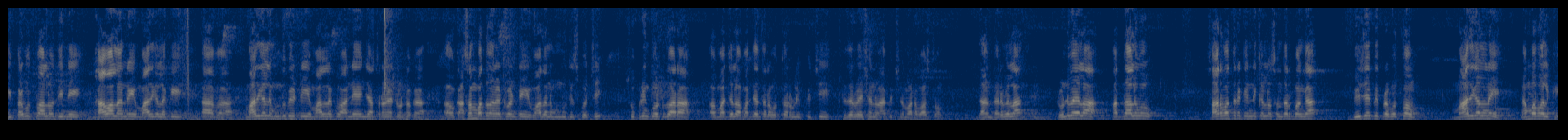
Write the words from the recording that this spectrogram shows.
ఈ ప్రభుత్వాలు దీన్ని కావాలని మాదిగలకి మాదిగల్ని ముందు పెట్టి మాలకు అన్యాయం చేస్తున్నటువంటి ఒక ఒక అసంబద్ధమైనటువంటి వాదన ముందుకు తీసుకొచ్చి సుప్రీంకోర్టు ద్వారా మధ్యలో మధ్యంతర ఉత్తర్వులు ఇప్పించి రిజర్వేషన్ ఆపించిన మాట వాస్తవం. దాని ధర్మిలా రెండు వేల పద్నాలుగు సార్వత్రిక ఎన్నికల సందర్భంగా బీజేపీ ప్రభుత్వం మాదిగల్ని నమ్మబలికి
